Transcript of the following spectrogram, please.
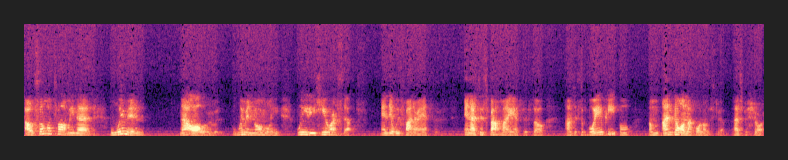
I was, someone taught me that women, not all women, but women normally, we need to hear ourselves and then we find our answers. And I just found my answer. So I'm just avoiding people. Um, I know I'm not going on the strip. That's for sure.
